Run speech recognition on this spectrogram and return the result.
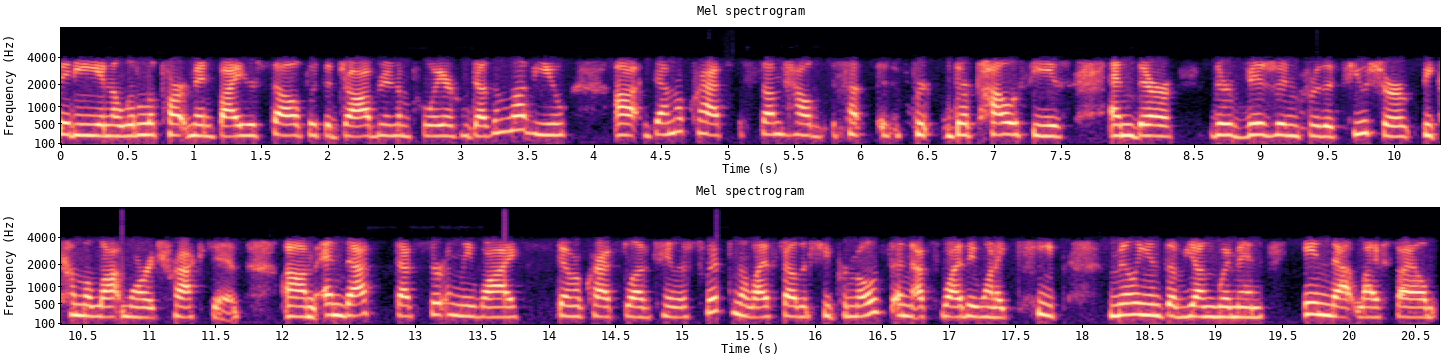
city in a little apartment by yourself with a job and an employer who doesn't love you, uh, Democrats somehow for their policies and their their vision for the future become a lot more attractive. Um, and that's that's certainly why Democrats love Taylor Swift and the lifestyle that she promotes, and that's why they want to keep millions of young women in that lifestyle,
